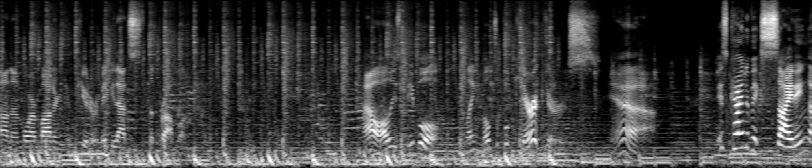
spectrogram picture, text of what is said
on a more modern computer. Maybe that's the problem. Wow, all these people playing multiple characters. Yeah. It's kind of exciting. Uh,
